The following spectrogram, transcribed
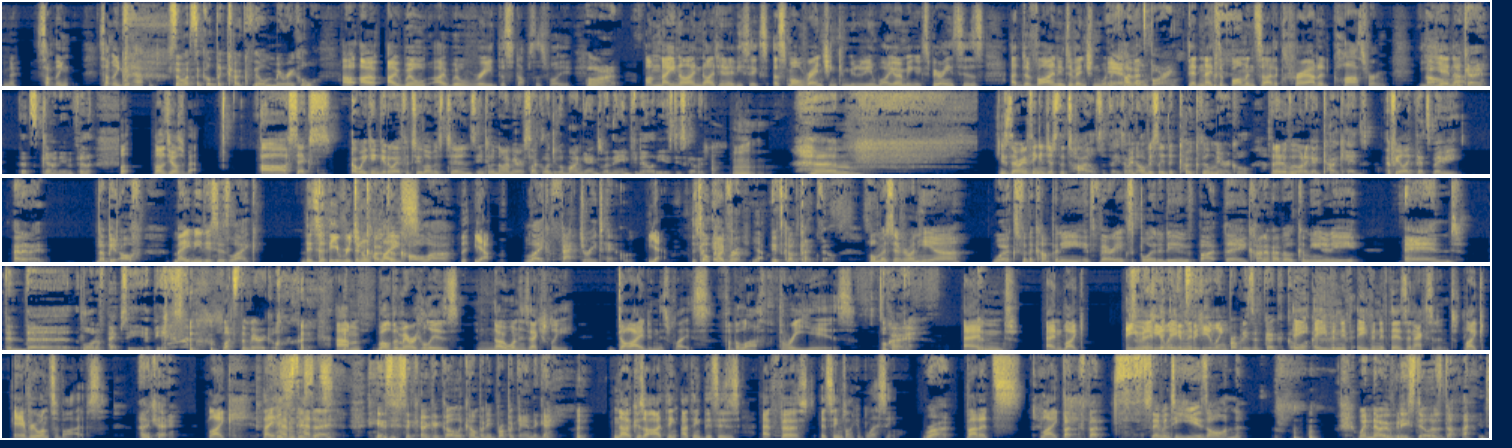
you know something something good happened. So what's it called? The Cokeville Miracle? I I I will I will read the synopsis for you. All right. On May 9, 1986, a small ranching community in Wyoming experiences a divine intervention when a Yeah, no, couple boring. detonates a bomb inside a crowded classroom. Oh, yeah, no. okay. That's going even further. What, what was yours about? Ah, sex. A weekend getaway for two lovers turns into a nightmare of psychological mind games when their infidelity is discovered. Mm. Um, is there anything in just the titles of these? I mean, obviously the Cokeville Miracle. I don't know if we want to go Coke heads. I feel like that's maybe, I don't know, a bit off. Maybe this is like This is the original the. Coca-Cola yeah, like factory town. yeah. It's So called every- Cokeville. Yeah. It's called Cokeville. Almost everyone here works for the company. It's very exploitative, but they kind of have a community. And then the Lord of Pepsi appears. What's the miracle? Um, well, the miracle is no one has actually died in this place for the last three years. okay. And, and like, Even the if, healing, even it's if, the healing properties of Coca Cola. e- even if, even if there's an accident, like everyone survives. okay. Like they haven't had a, a. Is this a Coca Cola company propaganda game? no, cause I think, I think this is at first it seems like a blessing, Right. but it's like, But but seventy years on, when nobody still has died.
